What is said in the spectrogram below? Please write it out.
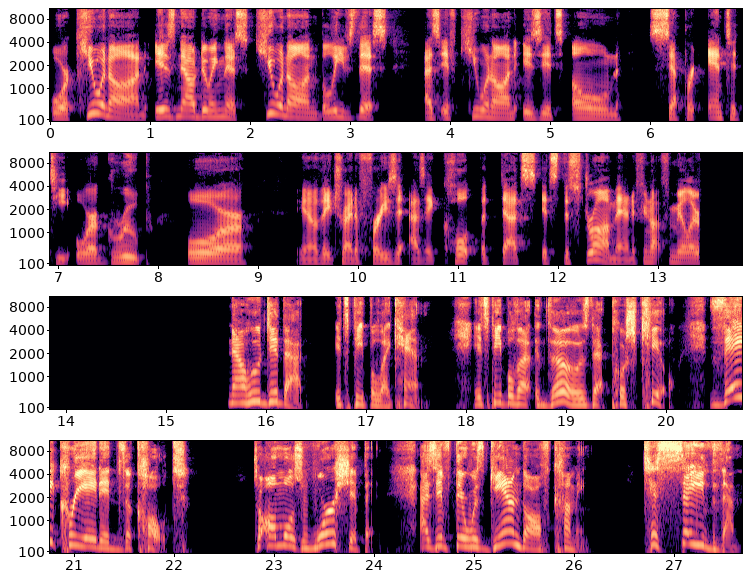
or QAnon is now doing this. QAnon believes this." As if QAnon is its own separate entity or a group or you know they try to phrase it as a cult but that's it's the straw man. If you're not familiar now who did that? It's people like him. It's people that those that push q. They created the cult to almost worship it as if there was gandalf coming to save them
